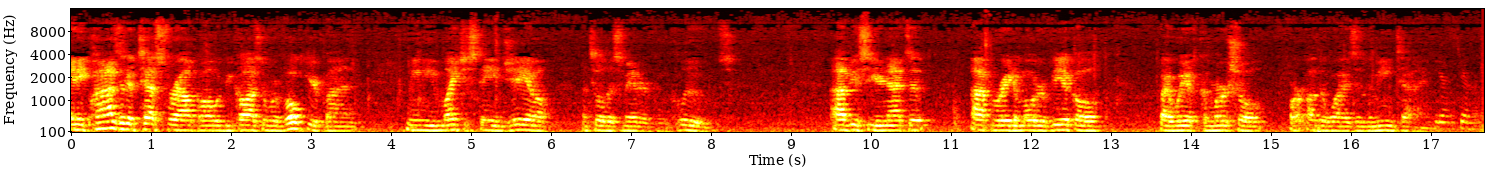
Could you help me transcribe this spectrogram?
Any positive test for alcohol would be cause to revoke your bond, meaning you might just stay in jail until this matter concludes. Obviously, you're not to operate a motor vehicle by way of commercial or otherwise in the meantime. Yes, Honor.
